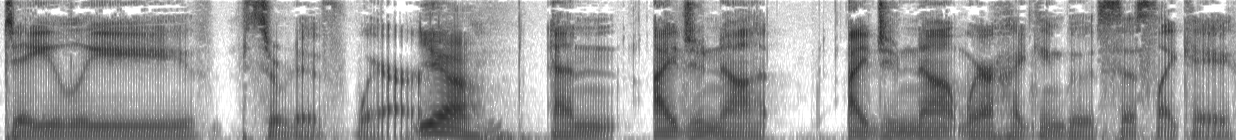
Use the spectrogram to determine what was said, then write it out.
daily sort of wear. Yeah, and I do not. I do not wear hiking boots as like a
